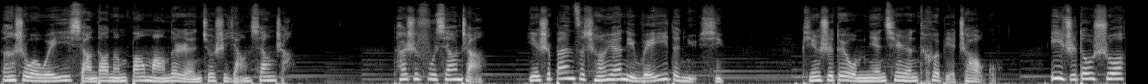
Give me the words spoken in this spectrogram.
当时我唯一想到能帮忙的人就是杨乡长，她是副乡长，也是班子成员里唯一的女性，平时对我们年轻人特别照顾，一直都说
